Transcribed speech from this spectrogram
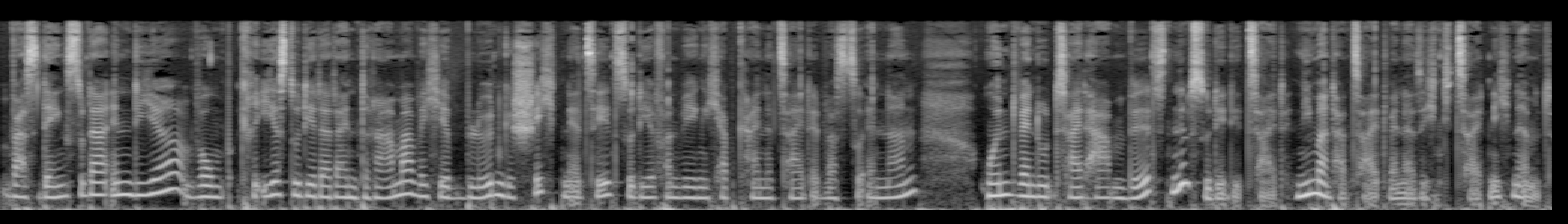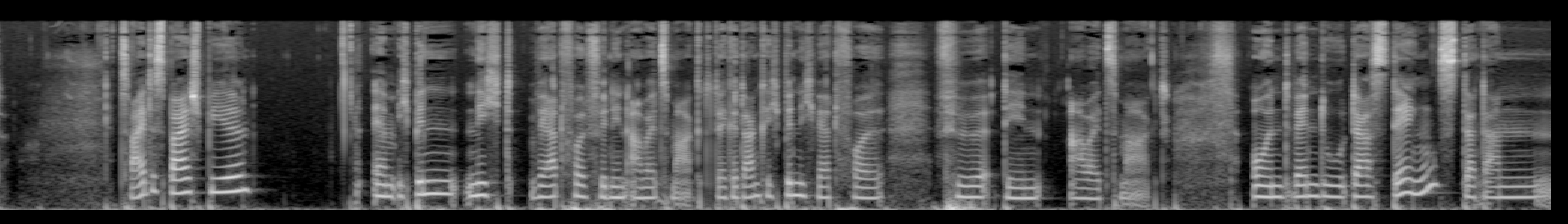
was denkst du da in dir? Wo kreierst du dir da dein Drama? Welche blöden Geschichten erzählst du dir von wegen, ich habe keine Zeit, etwas zu ändern? Und wenn du Zeit haben willst, nimmst du dir die Zeit. Niemand hat Zeit, wenn er sich die Zeit nicht nimmt. Zweites Beispiel, ähm, ich bin nicht wertvoll für den Arbeitsmarkt. Der Gedanke, ich bin nicht wertvoll für den Arbeitsmarkt. Und wenn du das denkst, da dann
